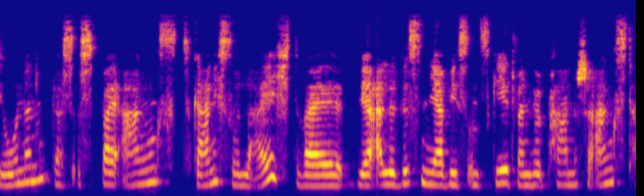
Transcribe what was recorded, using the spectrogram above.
Emotionen. Das ist bei Angst gar nicht so leicht, weil wir alle wissen ja, wie es uns geht, wenn wir panische Angst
